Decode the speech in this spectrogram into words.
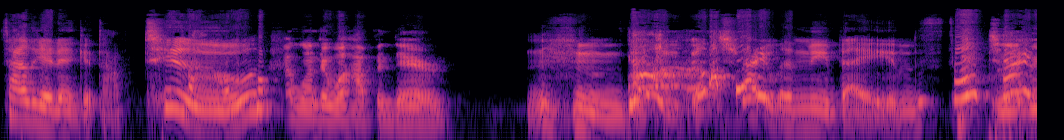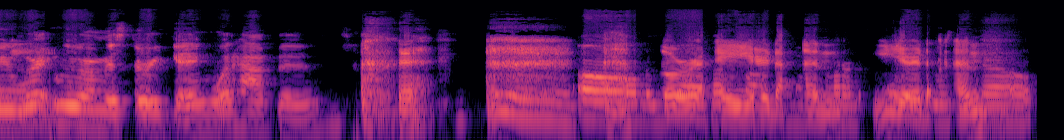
Sadly, I didn't get top two. I wonder what happened there. Danny, don't try with me, babes. Don't try Like we me. were we were mystery gang. What happened? Oh, All yeah, right, that's you're done. apart You're done. ago.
